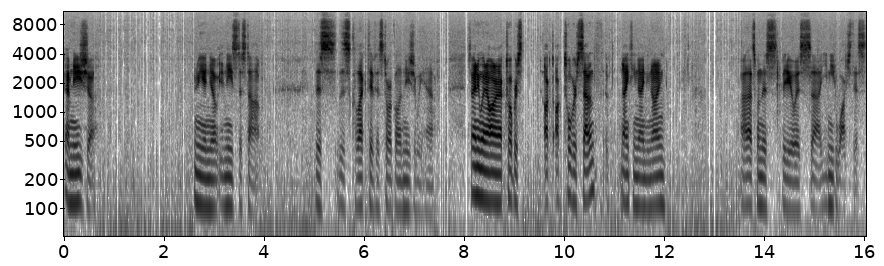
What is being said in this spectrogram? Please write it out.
amnesia. You know, it needs to stop. This this collective historical amnesia we have. So anyway, on October October seventh of 1999, uh, that's when this video is. Uh, you need to watch this.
